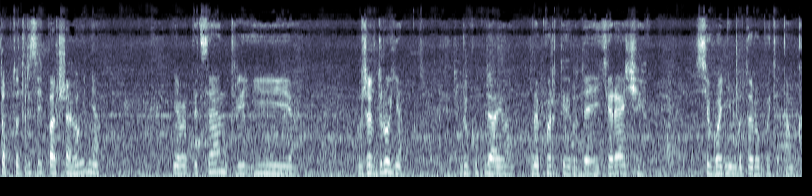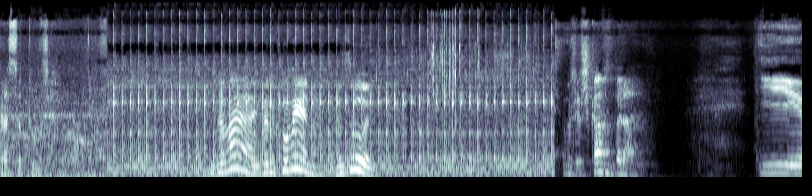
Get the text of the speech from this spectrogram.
Тобто 31 грудня я в епіцентрі і вже вдруге докупляю на квартиру деякі речі. Сьогодні буду робити там красоту вже. Давай, верховина, газуй. Вже шкаф збираю. І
